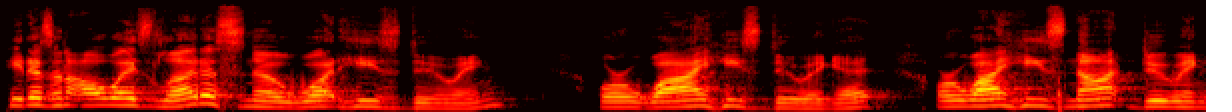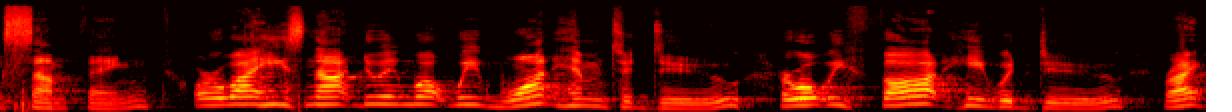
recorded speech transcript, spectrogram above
He doesn't always let us know what he's doing or why he's doing it, or why he's not doing something, or why he's not doing what we want him to do, or what we thought he would do, right?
